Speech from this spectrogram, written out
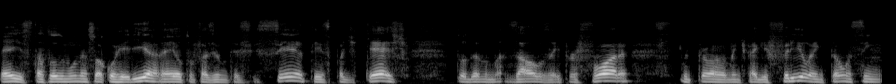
é isso, tá todo mundo na sua correria, né? Eu tô fazendo TCC, tem esse podcast, Estou dando umas aulas aí por fora, muito provavelmente pegue frila, então assim,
